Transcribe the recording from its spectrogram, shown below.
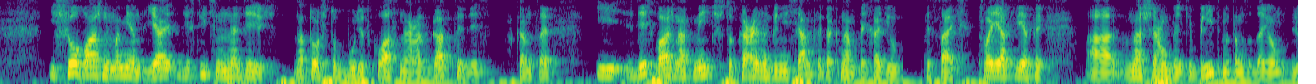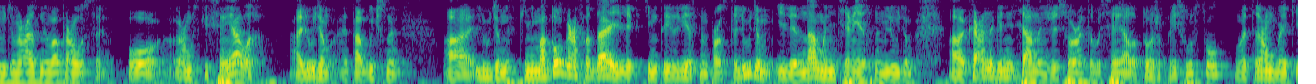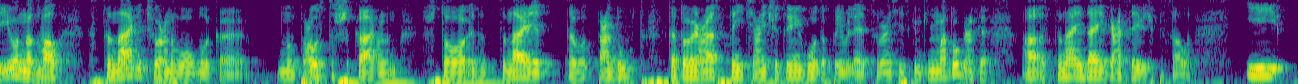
Еще важный момент. Я действительно надеюсь на то, что будет классная разгадка здесь, в конце. И здесь важно отметить, что Карен Аганесян, когда к нам приходил писать свои ответы а в нашей рубрике «Блиц», мы там задаем людям разные вопросы о русских сериалах, а людям это обычно людям из кинематографа, да, или каким-то известным просто людям, или нам интересным людям. А, Карен Аганесян, режиссер этого сериала, тоже присутствовал в этой рубрике, и он назвал сценарий «Черного облака» ну, просто шикарным, что этот сценарий – это вот продукт, который раз в 3-4 года появляется в российском кинематографе, а сценарий Дарья Грацевич писала. И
